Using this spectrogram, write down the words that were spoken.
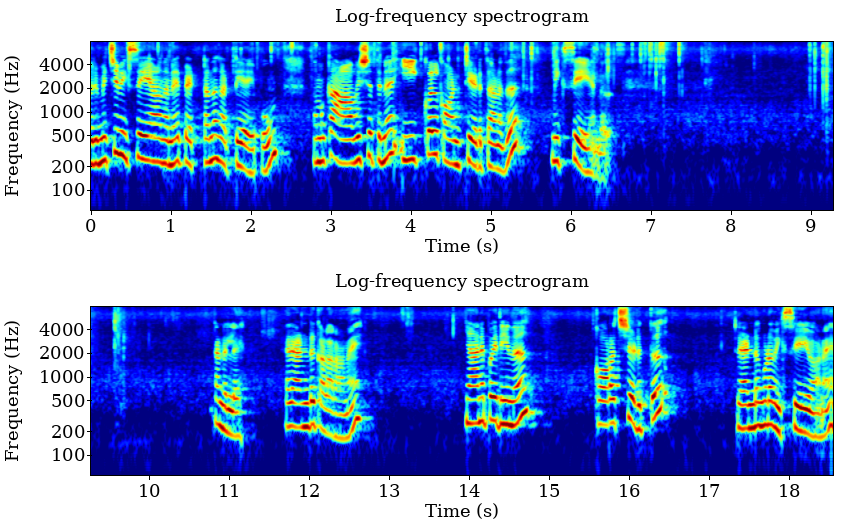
ഒരുമിച്ച് മിക്സ് ചെയ്യുകയാണെന്നുണ്ടെങ്കിൽ പെട്ടെന്ന് കട്ടിയായി പോവും. നമുക്ക് ആവശ്യത്തിന് ഈക്വൽ ക്വാണ്ടിറ്റി എടുത്താണിത് മിക്സ് ചെയ്യേണ്ടത്. കണ്ടില്ലേ? രണ്ട് കളറാണേ. ഞാനിപ്പോൾ ഇതിൽ നിന്ന് കുറച്ചെടുത്ത് രണ്ടും കൂടെ മിക്സ് ചെയ്യുവാണേ.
